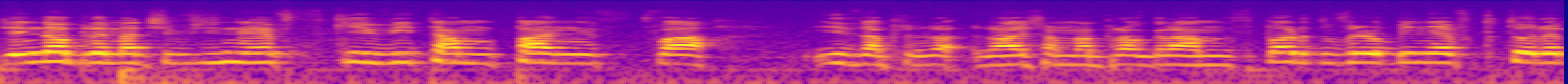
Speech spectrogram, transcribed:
Dzień dobry, Maciej Wiśniewski, witam Państwa i zapraszam na program Sport w Lubinie, w którym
